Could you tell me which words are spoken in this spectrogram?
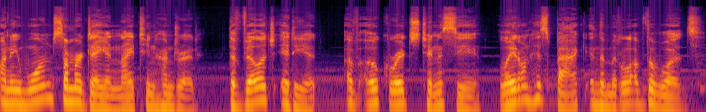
On a warm summer day in 1900, the village idiot of Oak Ridge, Tennessee, laid on his back in the middle of the woods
